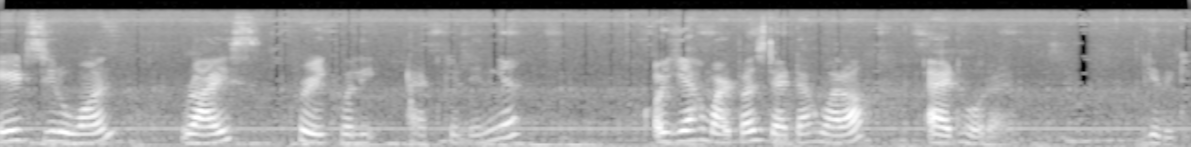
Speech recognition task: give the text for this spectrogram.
801 राइस पर इक्वली ऐड कर देनी है। और ये हमारे पास डाटा हमारा ऐड हो रहा है। ये देखिए।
